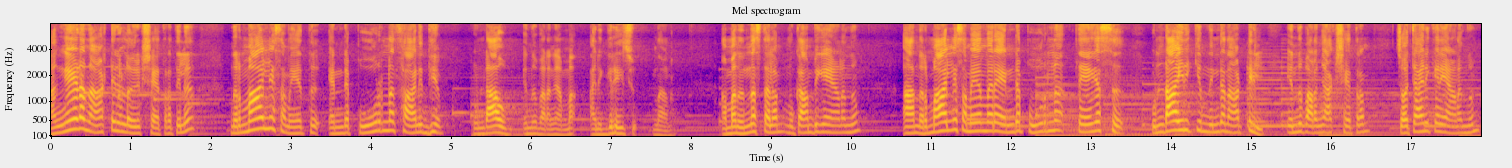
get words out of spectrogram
അങ്ങയുടെ നാട്ടിലുള്ള ഒരു ക്ഷേത്രത്തിൽ നിർമാല്യ സമയത്ത് എന്റെ പൂർണ സാന്നിധ്യം ഉണ്ടാവും എന്ന് പറഞ്ഞ അമ്മ അനുഗ്രഹിച്ചു എന്നാണ്. അമ്മ നിന്ന സ്ഥലം മുഖാംബികയാണെന്നും ആ നിർമാല്യ സമയം വരെ എന്റെ പൂർണ തേജസ് ഉണ്ടായിരിക്കും നിന്റെ നാട്ടിൽ എന്ന് പറഞ്ഞ ആ ക്ഷേത്രം ചോറ്റാനിക്കരയാണെന്നും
